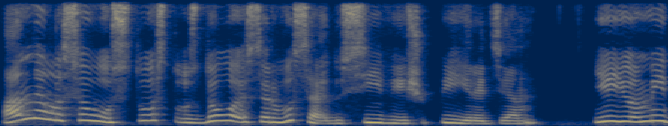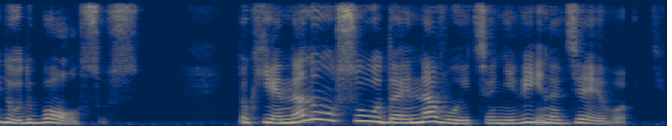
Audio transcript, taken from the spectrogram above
Annela savus stostos dolojas ar visādu sīvīšu pieredzēm, ja jo mīdūt bolsus. Tok jie nenūsūdai navuica nevīna dzēvot.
